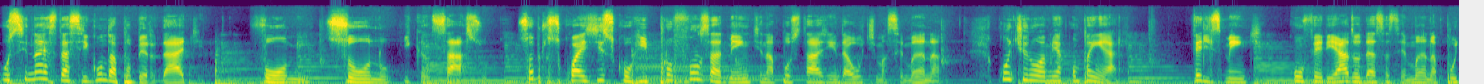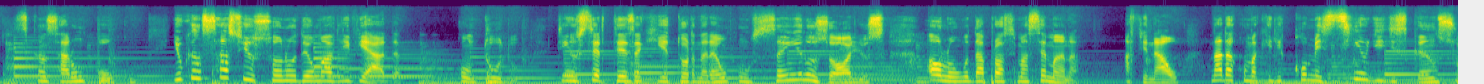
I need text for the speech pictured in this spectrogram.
Os sinais da segunda puberdade fome, sono e cansaço, sobre os quais discorri profundamente na postagem da última semana, continuam a me acompanhar. Felizmente, com o feriado dessa semana pude descansar um pouco e o cansaço e o sono deu uma aliviada. Contudo, tenho certeza que retornarão com sangue nos olhos ao longo da próxima semana. Afinal, nada como aquele comecinho de descanso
